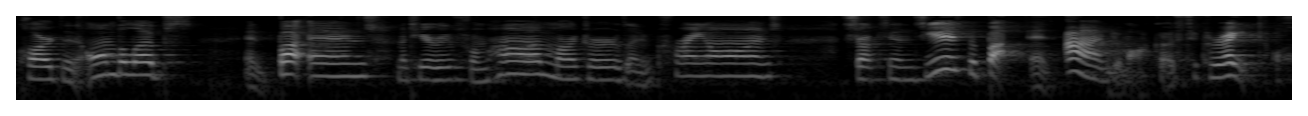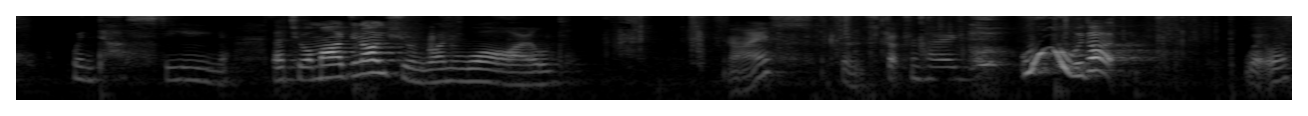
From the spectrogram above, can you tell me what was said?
Cards and envelopes and buttons. Materials from home, markers and crayons. Instructions use the button and your markers to create a winter scene. Let your imagination run wild. Nice. It's an instruction page. Ooh, we got. Wait, what?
